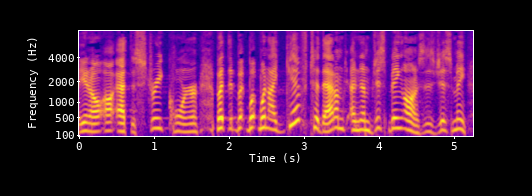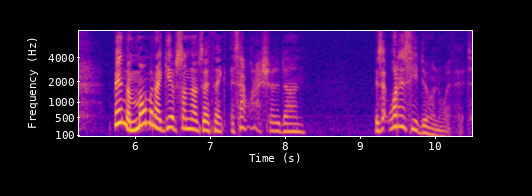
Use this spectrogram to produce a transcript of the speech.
you know, uh, at the street corner. But, but, but when I give to that, I'm, and I'm just being honest, this is just me. Man, the moment I give, sometimes I think, is that what I should have done? Is that, what is he doing with it?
